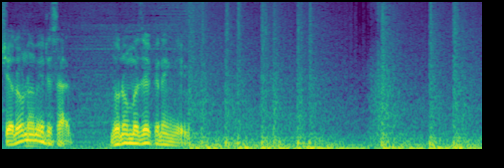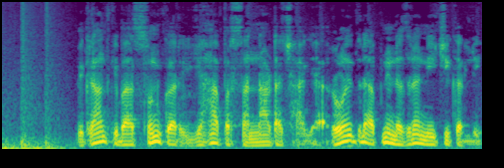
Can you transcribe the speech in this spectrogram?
चलो ना मेरे साथ। दोनों मज़े करेंगे। विक्रांत की बात सुनकर यहाँ पर सन्नाटा छा गया। रोनित ने अपनी नज़रें नीची कर ली।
